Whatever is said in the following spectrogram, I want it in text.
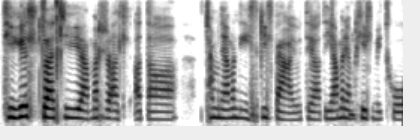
Тэгэл за чи ямар одоо чам ямар нэгэн скил байгаа юу те одоо ямар ямар хэл мэдхүү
